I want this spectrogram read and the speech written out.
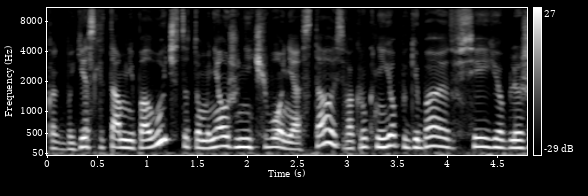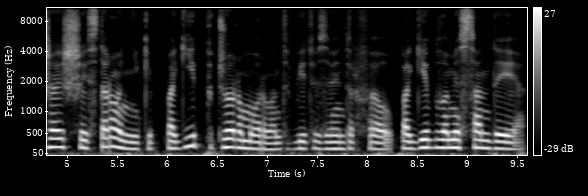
как бы, если там не получится, то у меня уже ничего не осталось. Вокруг нее погибают все ее ближайшие сторонники. Погиб Джора Мормонт в битве за Винтерфелл, погибла мисс Сандея.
